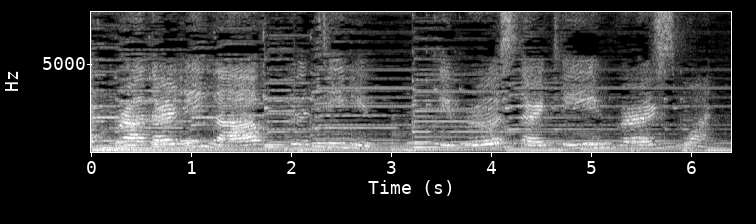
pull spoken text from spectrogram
Let brotherly love continue. Hebrews 13 verse 1.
